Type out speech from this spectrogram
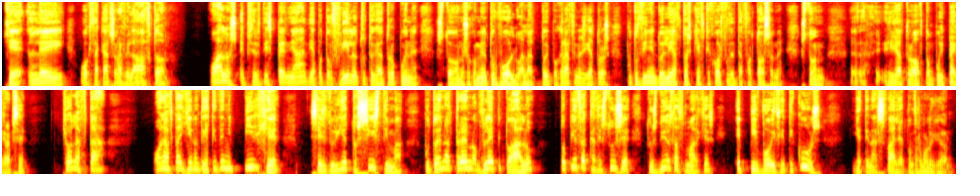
και λέει όχι θα κάτσω να φυλάω αυτόν. Ο άλλος επιθετητή παίρνει άδεια από τον φίλο του, τον γιατρό που είναι στο νοσοκομείο του Βόλου, αλλά το υπογράφει ένας γιατρός που του δίνει εντολή αυτός και ευτυχώς που δεν τα φορτώσανε στον ε, γιατρό αυτόν που υπέγραψε. Και όλα αυτά, όλα αυτά γίνονται γιατί δεν υπήρχε σε λειτουργία το σύστημα που το ένα τρένο βλέπει το άλλο, το οποίο θα καθιστούσε τους δύο σταθμάρχες επιβοηθητικούς για την ασφάλεια των δρομολογιών.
